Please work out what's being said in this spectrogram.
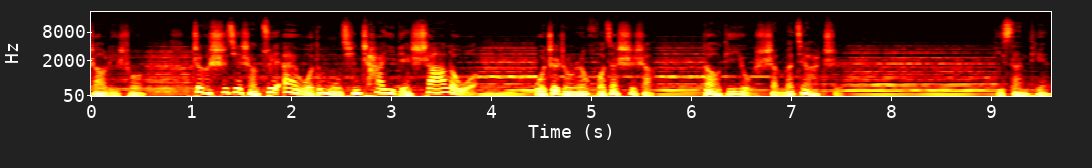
照理说，这个世界上最爱我的母亲差一点杀了我，我这种人活在世上，到底有什么价值？第三天，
